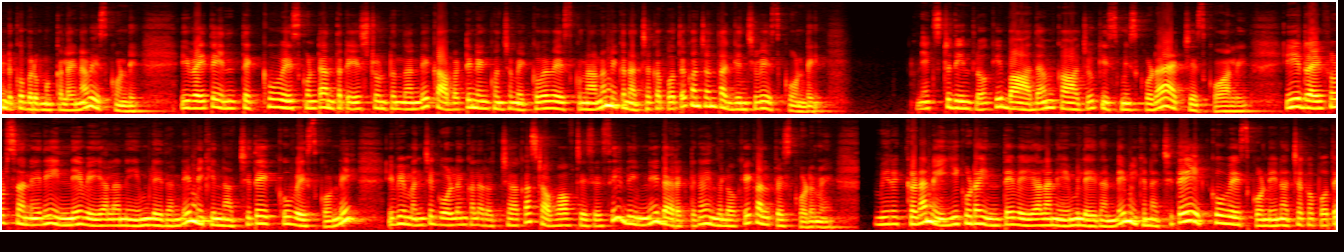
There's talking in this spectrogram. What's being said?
ఎండు కొబ్బరి ముక్కలైనా వేసుకోండి. ఇవైతే ఎంత ఎక్కువ వేసుకుంటే అంత టేస్ట్ ఉంటుందండి. కాబట్టి నేను కొంచెం ఎక్కువ వేసుకున్నాను. మీకు నచ్చకపోతే కొంచెం తగ్గించి వేసుకోండి. నెక్స్ట్ దీంట్లోకి బాదం కాజు కిస్మిస్ కూడా యాడ్ చేసుకోవాలి. ఈ డ్రై ఫ్రూట్స్ అనేది ఇన్నే వేయాలని ఏం లేదండి. మీకు నచ్చితే ఎక్కువ వేసుకోండి. ఇవి మంచి గోల్డెన్ కలర్ వచ్చాక స్టవ్ ఆఫ్ చేసేసి దీన్ని డైరెక్ట్గా ఇందులోకి కలిపేసుకోవడమే. మీరు ఇక్కడ నెయ్యి కూడా ఇంతే వేయాలని ఏమి లేదండి. మీకు నచ్చితే ఎక్కువ వేసుకోండి. నచ్చకపోతే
